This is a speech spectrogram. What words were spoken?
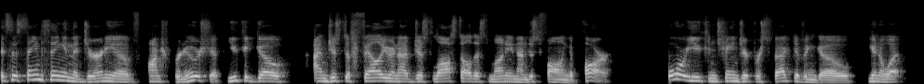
it's the same thing in the journey of entrepreneurship. You could go, I'm just a failure and I've just lost all this money and I'm just falling apart. Or you can change your perspective and go, you know what?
